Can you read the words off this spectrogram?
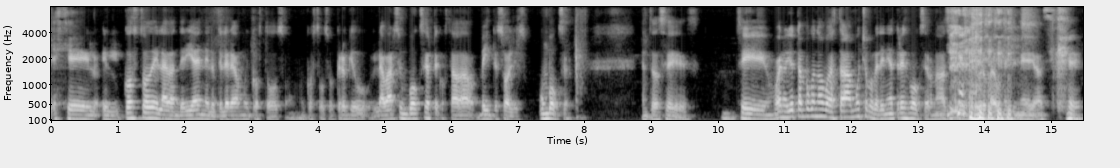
es que el, costo de la lavandería en el hotel era muy costoso, muy costoso. Creo que lavarse un boxer te costaba 20 soles, un boxer. Entonces, sí, bueno, yo tampoco no gastaba mucho porque tenía tres boxers, ¿no? Así que para un mes y medio, así que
